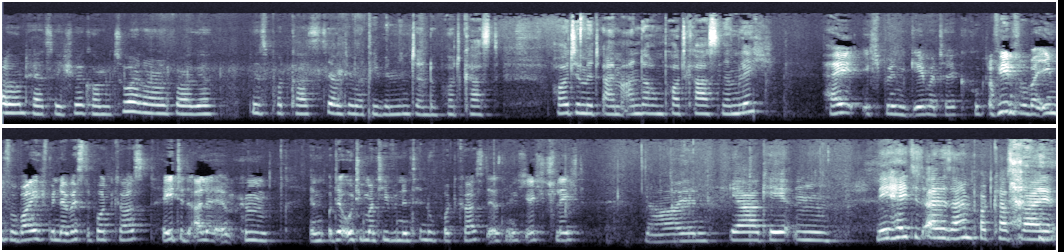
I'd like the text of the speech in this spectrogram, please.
Hallo und herzlich willkommen zu einer neuen Folge des Podcasts, der ultimative Nintendo Podcast. Heute mit einem anderen Podcast, nämlich Hey, ich bin Gamertech. Guckt auf jeden Fall bei ihm vorbei. Ich bin der beste Podcast. Hatet alle im, im, im, der ultimative Nintendo Podcast. Der ist nämlich echt schlecht. Nein. Ja, okay. Mh. Nee, hatet alle seinen Podcast, weil.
